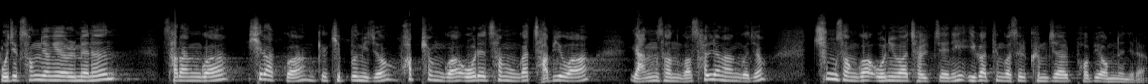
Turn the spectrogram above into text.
오직 성령의 열매는 사랑과 희락과 그러니까 기쁨이죠. 화평과 오래 참음과 자비와 양선과 선량한 거죠. 충성과 온유와 절제니 이 같은 것을 금지할 법이 없느니라.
